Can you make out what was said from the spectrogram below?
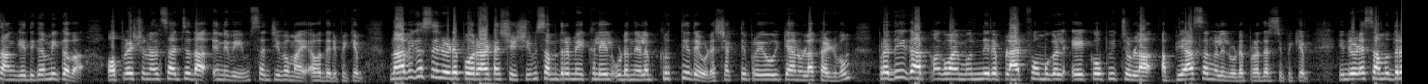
സാങ്കേതിക മികവ് ഓപ്പറേഷണൽ സജ്ജത എന്നിവയും സജീവമായി അവതരിപ്പിക്കും. നാവികസേനയുടെ പോരാട്ട ശേഷിയും സമുദ്രമേഖലയിൽ ഉടനീളം കൃത്യതയുടെ ശക്തി പ്രയോഗിക്കാനുള്ള കഴിവും പ്രതീകാത്മകമായ മുൻനിര പ്ലാറ്റ്ഫോമുകൾ ഏകോപിച്ചുള്ള അഭ്യാസങ്ങളിലൂടെ പ്രദർശിപ്പിക്കും. ഇന്ത്യയുടെ സമുദ്ര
